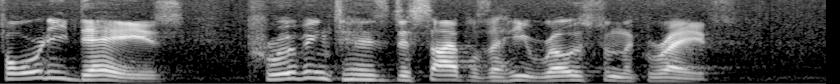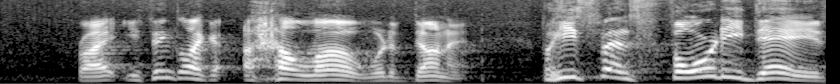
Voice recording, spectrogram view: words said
40 days proving to his disciples that he rose from the grave. Right? You think like a hello would have done it. But he spends 40 days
